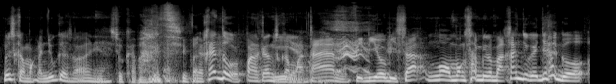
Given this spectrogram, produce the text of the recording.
lu suka makan juga soalnya. suka banget sih Ya kan tuh, kan suka Iya. makan, video bisa, ngomong sambil makan juga jago.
